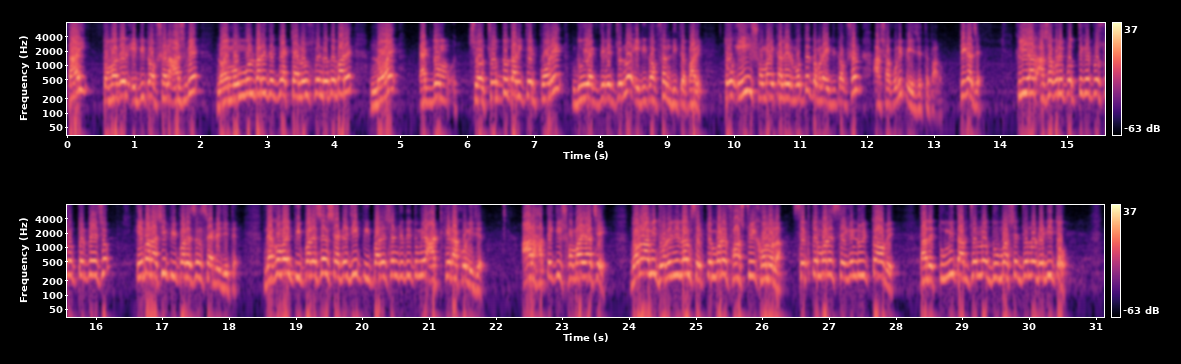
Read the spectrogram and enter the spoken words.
তাই তোমাদের এডিট অপশন আসবে, নয় মঙ্গলবারই দেখবে একটা অ্যানাউন্সমেন্ট হতে পারে, নয় একদম চোদ্দ তারিখের পরে দুই একদিনের জন্য এডিট অপশন দিতে পারে। তো এই সময়কালের মধ্যে তোমরা এডিট অপশন আশা করি পেয়ে যেতে পারো। ঠিক আছে? ক্লিয়ার আশা করি প্রত্যেকের প্রশ্ন উত্তর পেয়েছ। এবার আসি প্রিপারেশন স্ট্র্যাটেজিতে দেখো ভাই প্রিপারেশন স্ট্র্যাটেজি প্রিপারেশন যদি তুমি আটকে রাখো নিজের, আর হাতে কি সময় আছে? ধরো আমি ধরে নিলাম সেপ্টেম্বরের ফার্স্ট উইক হলো না, সেপ্টেম্বরের সেকেন্ড উইক তো হবে। তাহলে তুমি তার জন্য দু মাসের জন্য রেডি তো।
